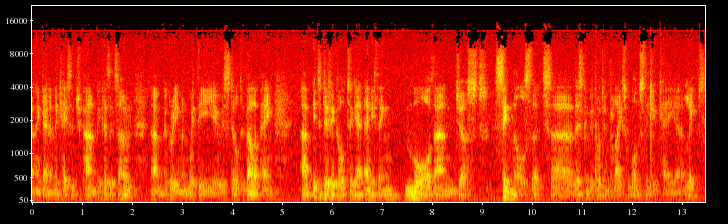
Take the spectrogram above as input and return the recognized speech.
and again in the case of Japan, because its own um, agreement with the EU is still developing, um, it's difficult to get anything more than just signals that uh, this can be put in place once the UK uh, leaves.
